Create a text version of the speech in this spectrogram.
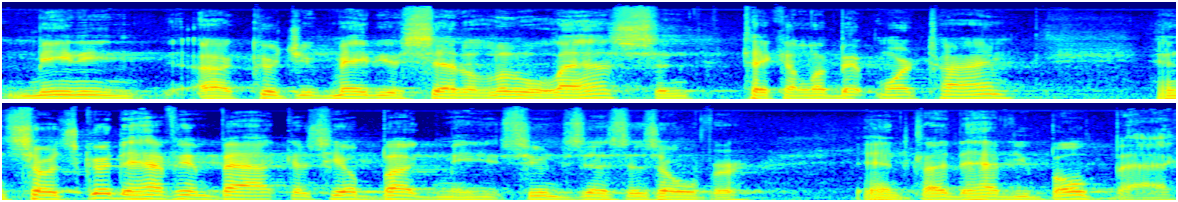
meaning, uh, could you maybe have said a little less and taken a little bit more time? And so it's good to have him back because he'll bug me as soon as this is over. And glad to have you both back,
